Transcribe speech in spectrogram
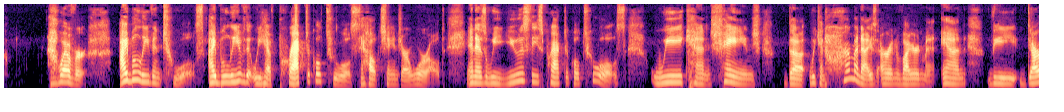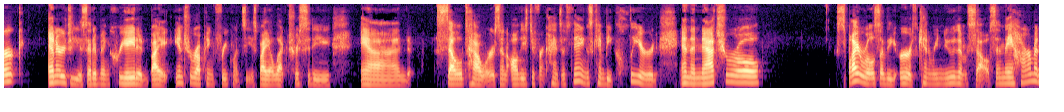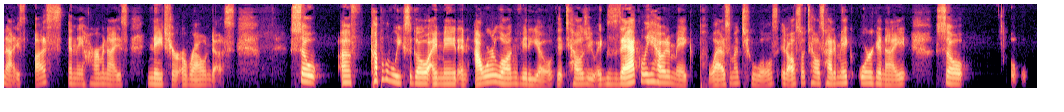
However, I believe in tools. I believe that we have practical tools to help change our world. And as we use these practical tools, we can change the, we can harmonize our environment and the dark energies that have been created by interrupting frequencies, by electricity and cell towers and all these different kinds of things can be cleared and the natural spirals of the earth can renew themselves and they harmonize us and they harmonize nature around us. So a couple of weeks ago, I made an hour long video that tells you exactly how to make plasma tools. It also tells how to make orgonite. So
